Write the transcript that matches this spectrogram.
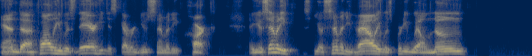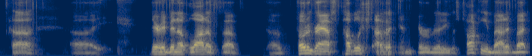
And uh, while he was there, he discovered Yosemite Park. Now, Yosemite, Yosemite Valley was pretty well known. Uh, uh, there had been a lot of uh, uh, photographs published of it, and everybody was talking about it, but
